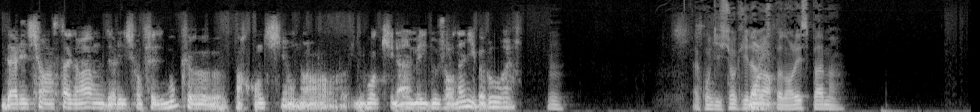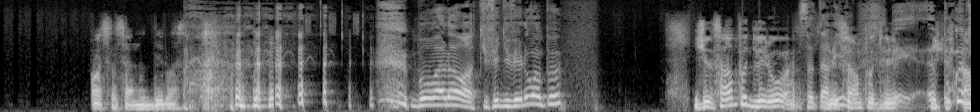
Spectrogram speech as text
d'aller sur Instagram ou d'aller sur Facebook. Euh, par contre, si on a, il voit qu'il a un mail de Jordan, il va l'ouvrir. Hmm. À condition qu'il n'arrive pas dans les spams. Ouais, ça c'est un autre débat. Ça. bon alors, tu fais du vélo un peu? Je fais un peu de vélo. Ça t'arrive un peu de vélo. Euh, pourquoi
